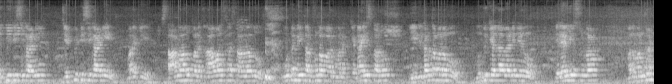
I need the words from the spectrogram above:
ఎంపీటీసీ కానీ జెడ్పీటీసీ కానీ మనకి స్థానాలు మనకు రావాల్సిన స్థానాలు కూటమి తరఫున వారు మనకు కేటాయిస్తారు. ఈ విధంగా మనము ముందుకెళ్ళాలని నేను తెలియజేస్తున్నా. మనమందరం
